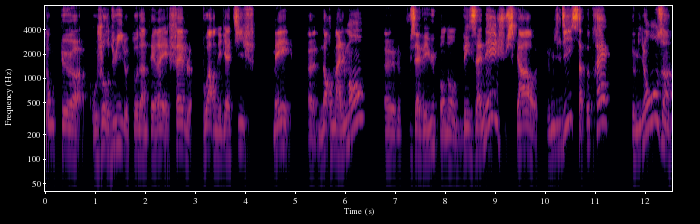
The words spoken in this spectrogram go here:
Donc euh, aujourd'hui, le taux d'intérêt est faible, voire négatif, mais euh, normalement, euh, vous avez eu pendant des années, jusqu'à 2010 à peu près, 2011,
